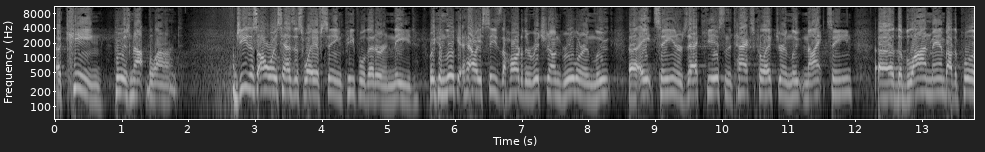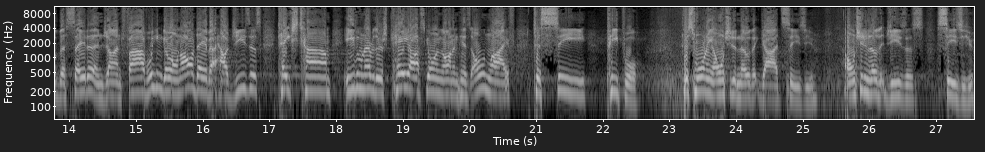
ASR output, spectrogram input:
a king who is not blind. Jesus always has this way of seeing people that are in need. We can look at how he sees the heart of the rich young ruler in Luke uh, 18, or Zacchaeus and the tax collector in Luke 19, uh, the blind man by the pool of Bethsaida in John 5. We can go on all day about how Jesus takes time, even whenever there's chaos going on in his own life, to see people. This morning, I want you to know that God sees you. I want you to know that Jesus sees you.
